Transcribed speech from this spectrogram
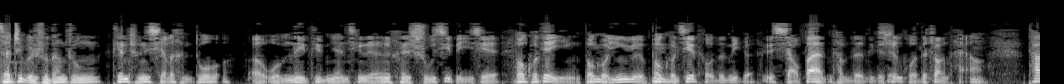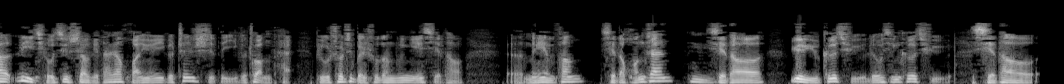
在这本书当中，天成写了很多呃，我们内地的年轻人很熟悉的一些，包括电影、包括音乐、包括街头的那个小贩他们的那个生活的状态啊。他力求就是要给大家还原一个真实的一个状态。比如说这本书当中，你也写到，呃，梅艳芳，写到黄沾，嗯写到粤语歌曲、流行歌曲，写到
